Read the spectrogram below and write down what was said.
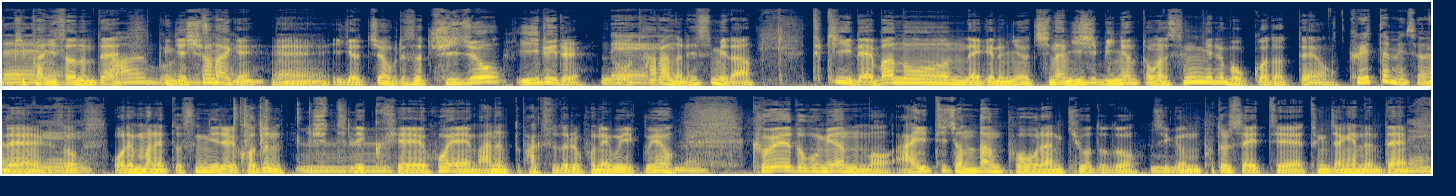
네. 비판이 있었는데 아유, 뭐 굉장히 시원하게 예, 네. 예, 이겼죠. 그래서 G조 1위를 네. 또 탈환을 했습니다. 특히 레바논에게는요 지난 22년 동안 승리를 못 거뒀대요. 그랬다면서요. 네, 예. 그래서 오랜만에 또 승리를 거둔 음. 슈틸리크의 호에 많은 또 박수들을 보내고 있고요. 네. 그 외에도 보면 뭐 IT 전당포라는 키워드도 지금 음. 포털 사이트에 등장했는데 네.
